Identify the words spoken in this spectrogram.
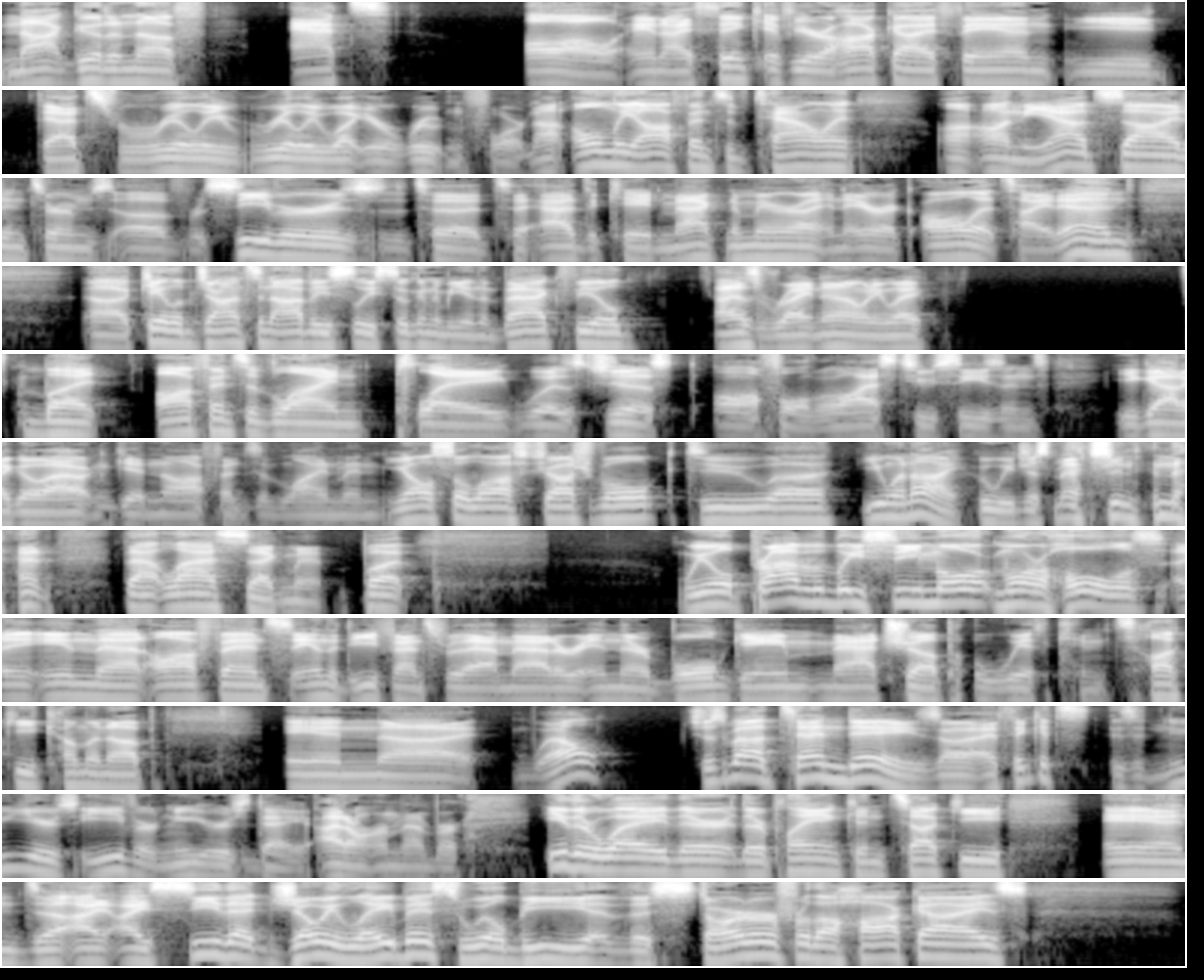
Not good enough at all. And I think if you're a Hawkeye fan, you that's really, really what you're rooting for. Not only offensive talent uh, on the outside in terms of receivers to to add to Cade McNamara and Erick All at tight end. Uh, Kaleb Johnson obviously still going to be in the backfield as right now, anyway. But offensive line play was just awful the last two seasons. You got to go out and get an offensive lineman. You also lost Josh Volk to uh, UNI, who we just mentioned in that that last segment. But we'll probably see more more holes in that offense and the defense, for that matter, in their bowl game matchup with Kentucky coming up in uh, well just about 10 days. Uh, I think it's is it New Year's Eve or New Year's Day? I don't remember. Either way, they're they're playing Kentucky and uh, I, I see that Joey Labas will be the starter for the Hawkeyes.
